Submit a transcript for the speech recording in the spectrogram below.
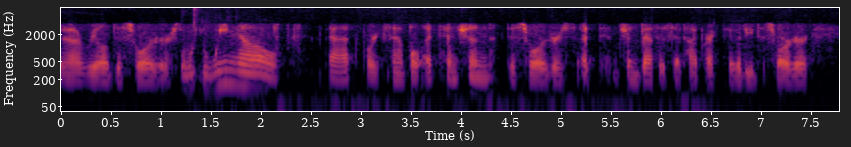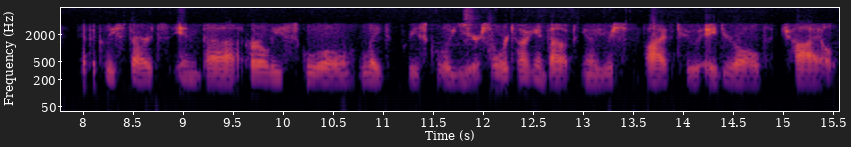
uh, real disorders. We, we know that, for example, attention disorders, attention deficit hyperactivity disorder, typically starts in the early school, late preschool year. So we're talking about you know your five to eight year old child,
